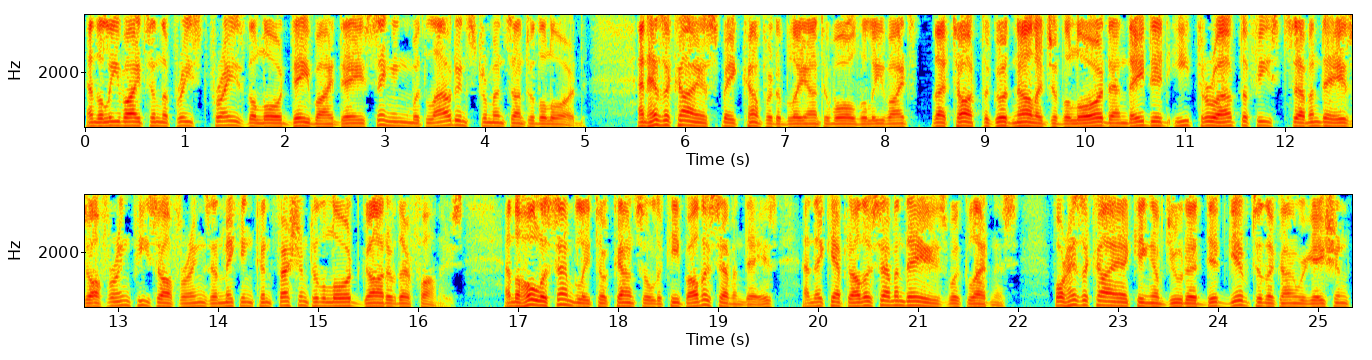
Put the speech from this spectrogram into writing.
And the Levites and the priests praised the Lord day by day, singing with loud instruments unto the Lord. And Hezekiah spake comfortably unto all the Levites that taught the good knowledge of the Lord, and they did eat throughout the feast seven days, offering peace offerings, and making confession to the Lord God of their fathers. And the whole assembly took counsel to keep other seven days, and they kept other seven days with gladness. For Hezekiah king of Judah did give to the congregation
